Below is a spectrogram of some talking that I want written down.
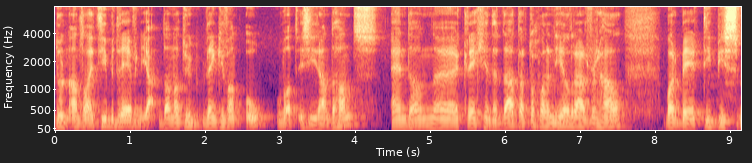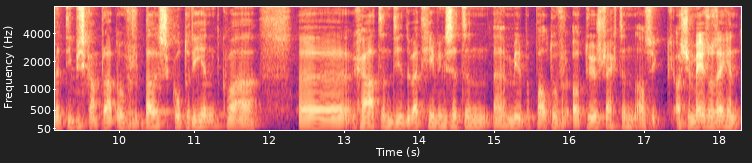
door een aantal IT-bedrijven. Ja, dan natuurlijk denk je van, oh, wat is hier aan de hand? En dan uh, krijg je inderdaad daar toch wel een heel raar verhaal, waarbij typisch, men typisch kan praten over Belgische coterieën qua uh, gaten die in de wetgeving zitten, uh, meer bepaald over auteursrechten. Als, ik, als je mij zou zeggen,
